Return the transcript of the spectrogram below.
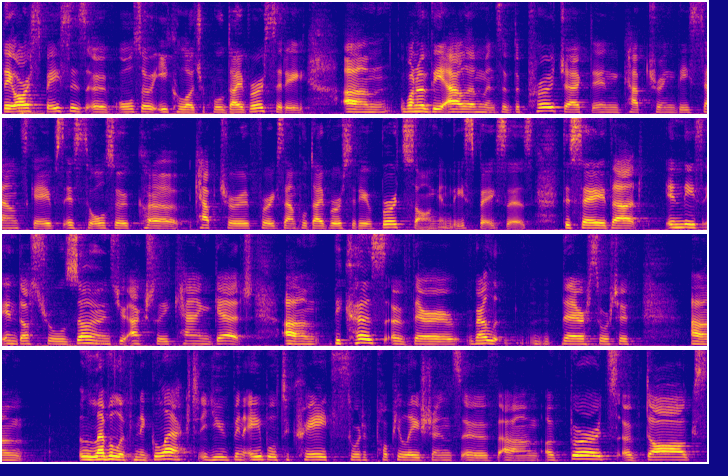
They are spaces of also ecological diversity. Um, one of the elements of the project in capturing these soundscapes is to also ca- capture, for example, diversity of birdsong in these spaces. To say that in these industrial zones, you actually can get, um, because of their, their sort of um, level of neglect, you've been able to create sort of populations of, um, of birds, of dogs,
